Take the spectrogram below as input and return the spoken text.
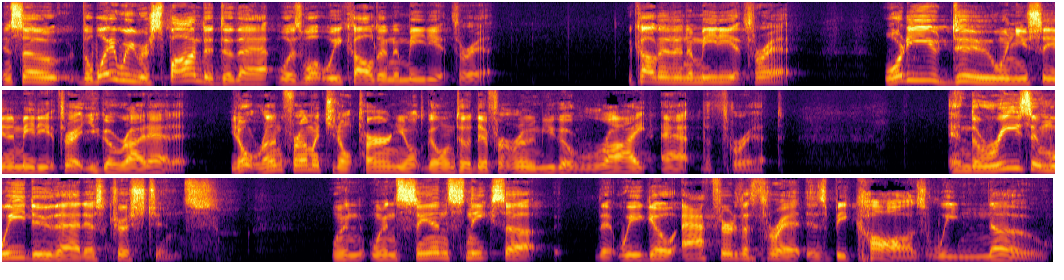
And so the way we responded to that was what we called an immediate threat. We called it an immediate threat. What do you do when you see an immediate threat? You go right at it. You don't run from it, you don't turn, you don't go into a different room. You go right at the threat. And the reason we do that as Christians, when, when sin sneaks up, that we go after the threat is because we know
